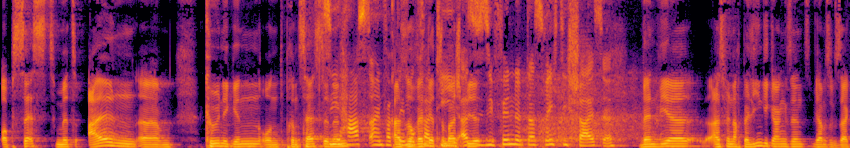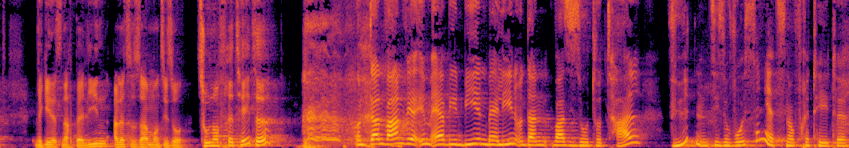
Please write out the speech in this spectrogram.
obsessed mit allen ähm, Königinnen und Prinzessinnen. Sie hasst einfach also Demokratie. wenn wir zum Beispiel, also sie findet das richtig scheiße. wenn wir, als wir nach Berlin gegangen sind, wir haben so gesagt, wir gehen jetzt nach Berlin, alle zusammen und sie so, zu noch Fritete? Und dann waren wir im Airbnb in Berlin und dann war sie so total wütend. Sie so, wo ist denn jetzt noch Fretete?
